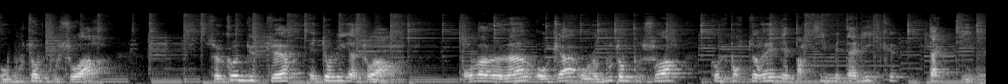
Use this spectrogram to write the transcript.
au bouton poussoir, ce conducteur est obligatoire, probablement au cas où le bouton poussoir comporterait des parties métalliques tactiles.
